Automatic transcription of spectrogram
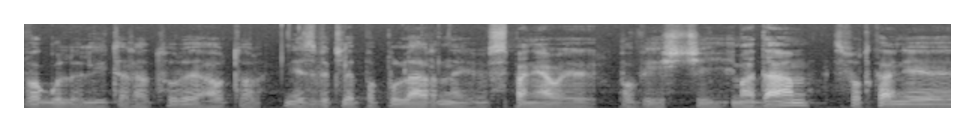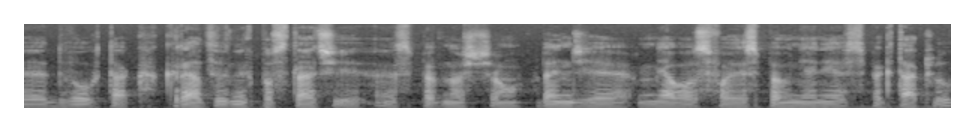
w ogóle literatury, autor niezwykle popularnej, wspaniałej powieści Madame. Spotkanie dwóch tak kreatywnych postaci z pewnością będzie miało swoje spełnienie w spektaklu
